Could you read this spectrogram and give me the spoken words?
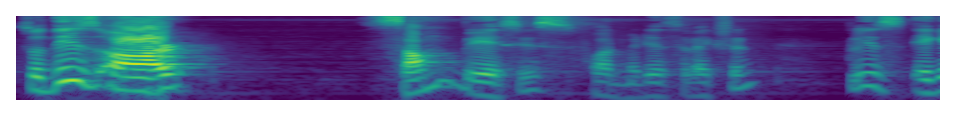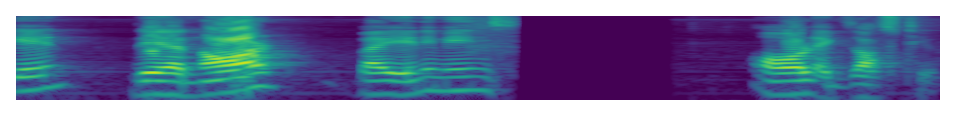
So these are some basis for material selection please again they are not by any means all exhaustive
